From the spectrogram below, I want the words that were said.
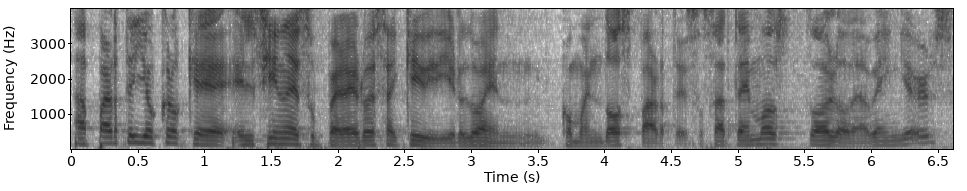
aparte yo creo que el cine de superhéroes hay que dividirlo en como en dos partes. O sea, tenemos todo lo de Avengers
